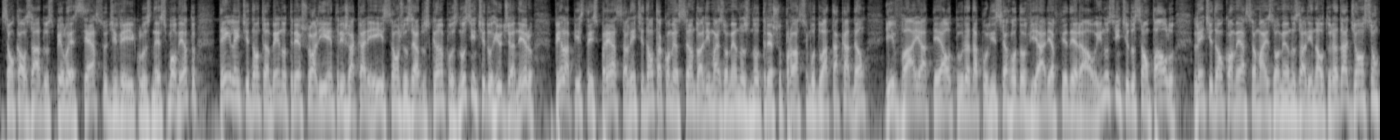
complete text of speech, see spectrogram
são causados pelo excesso de veículos neste momento. Tem lentidão também no trecho ali entre Jacareí e São José dos Campos, no sentido Rio de Janeiro, pela pista expressa. A lentidão está começando ali mais ou menos no trecho próximo do Atacadão e vai até a altura da Polícia Rodoviária Federal. E no sentido São Paulo, lentidão começa mais ou menos ali na altura da Johnson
